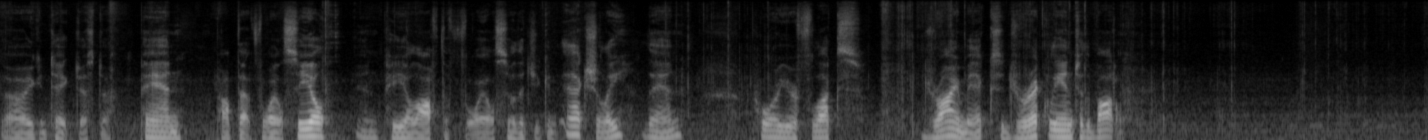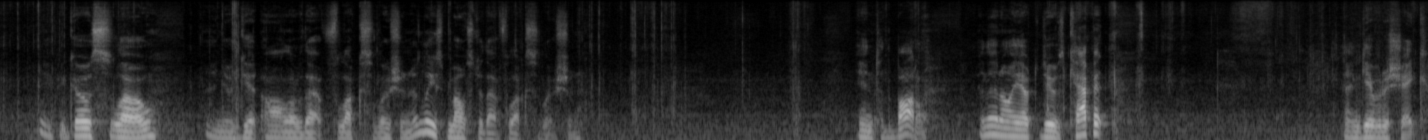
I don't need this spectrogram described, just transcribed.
So you can take just a pan, pop that foil seal, and peel off the foil so that you can actually then pour your flux dry mix directly into the bottle. If you go slow, and you'll get all of that flux solution, at least most of that flux solution, into the bottle. And then all you have to do is cap it and give it a shake.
